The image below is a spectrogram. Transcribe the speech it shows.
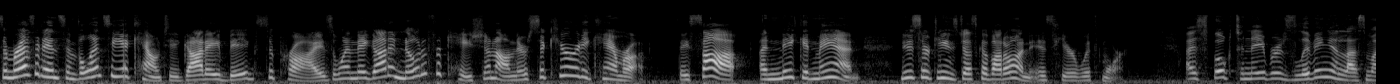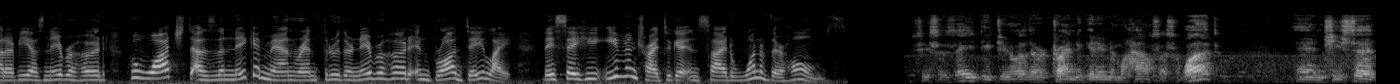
Some residents in Valencia County got a big surprise when they got a notification on their security camera. They saw a naked man. News 13's Jessica Barron is here with more. I spoke to neighbors living in Las Maravillas neighborhood who watched as the naked man ran through their neighborhood in broad daylight. They say he even tried to get inside one of their homes. She says, hey, did you know they were trying to get into my house? I said, what? And she said,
